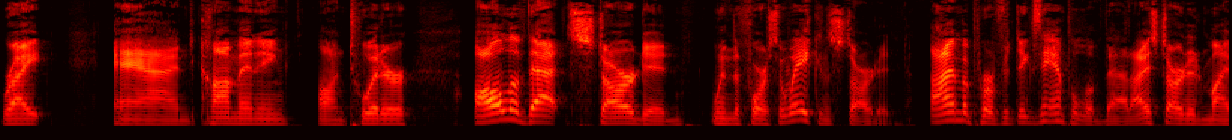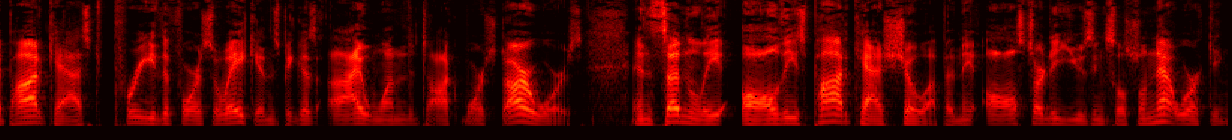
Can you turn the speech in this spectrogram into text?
right? And commenting on Twitter. All of that started when The Force Awakens started. I'm a perfect example of that. I started my podcast pre The Force Awakens because I wanted to talk more Star Wars. And suddenly all these podcasts show up and they all started using social networking.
